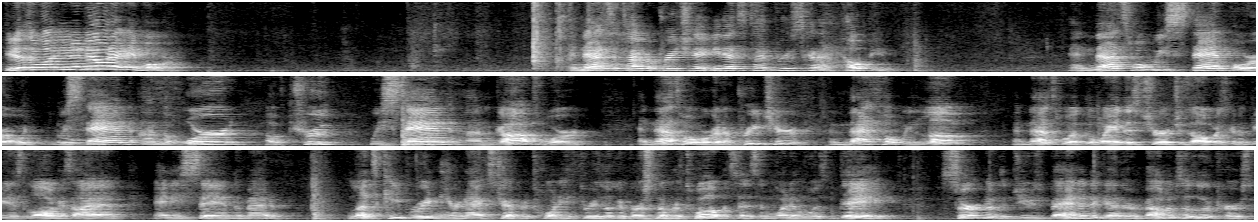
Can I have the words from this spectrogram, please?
He doesn't want you to do it anymore. And that's the type of preaching they need. That's the type of preaching that's going to help you. And that's what we stand for. We stand on the word of truth. We stand on God's word. And that's what we're going to preach here. And that's what we love. And that's what the way this church is always going to be as long as I have any say in the matter. Let's keep reading here in Acts chapter 23. Look at verse number 12. It says, And when it was day, certain of the Jews banded together and bound themselves with a curse,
